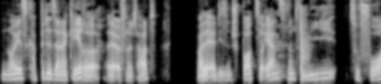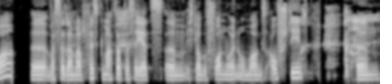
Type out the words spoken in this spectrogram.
neues Kapitel seiner Karriere eröffnet hat, weil er diesen Sport so ernst nimmt wie nie zuvor. Äh, was er damals festgemacht hat, dass er jetzt, ähm, ich glaube, vor neun Uhr morgens aufsteht ähm,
